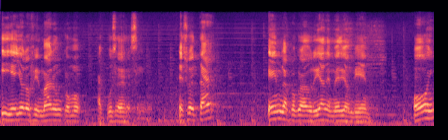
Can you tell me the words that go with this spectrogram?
y ellos lo firmaron como acuse de recibo. Eso está en la Procuraduría de Medio Ambiente. Hoy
